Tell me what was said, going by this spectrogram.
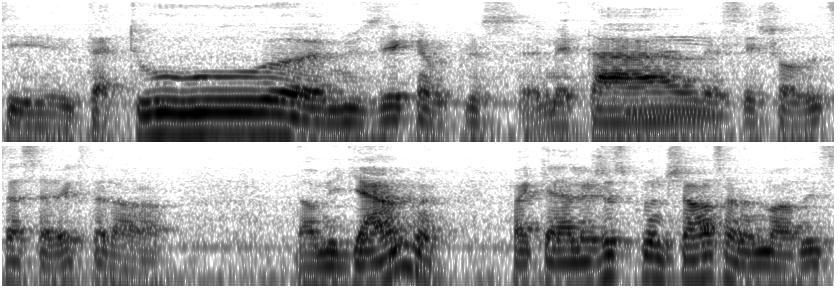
ces tatous, euh, musique un peu plus euh, métal, ces choses-là. Tu sais, elle savait que c'était dans, dans mes gammes. Fait qu'elle a juste pris une chance, elle m'a demandé si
